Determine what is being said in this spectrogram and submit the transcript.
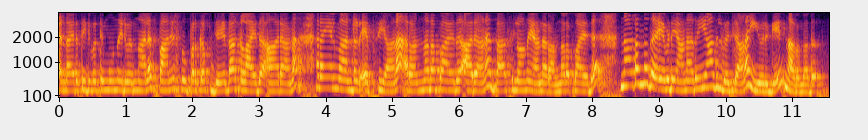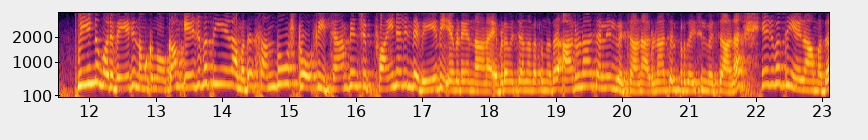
രണ്ടായിരത്തി ഇരുപത്തി മൂന്ന് ഇരുപത്തിനാല് സ്പാനിഷ് സൂപ്പർ കപ്പ് ജേതാക്കളായത് ആരാണ്? റയൽ മാൻഡ്രിഡ് എഫ് സി ആണ്. റണ്ണറപ്പ് ആയത് ആരാണ്? ബാസിലോണയാണ് റണ്ണറപ്പ് ആയത്. നടന്നത് എവിടെയാണ്? റിയാദിൽ വെച്ചാണ് ഈ ഒരു ഗെയിം നടന്നത്. വീണ്ടും ഒരു വേദി നമുക്ക് നോക്കാം. എഴുപത്തിയേഴാമത് സന്തോഷ് ട്രോഫി ചാമ്പ്യൻഷിപ്പ് ഫൈനലിന്റെ വേദി എവിടെയെന്നാണ്? എവിടെ വെച്ചാണ് നടക്കുന്നത്? അരുണാചലിൽ വെച്ചാണ് അരുണാചൽ പ്രദേശിൽ വെച്ചാണ്. എഴുപത്തിയേഴാമത്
